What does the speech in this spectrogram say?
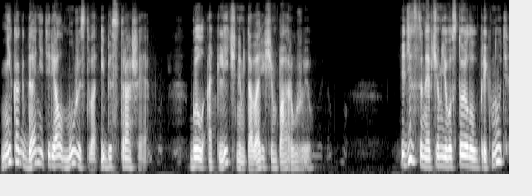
никогда не терял мужества и бесстрашия. Был отличным товарищем по оружию. Единственное, в чем его стоило упрекнуть,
